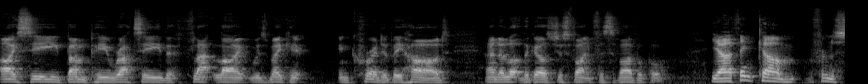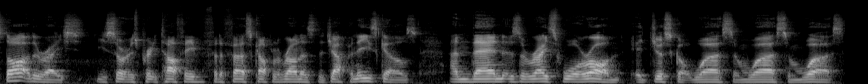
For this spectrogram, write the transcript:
icy, bumpy, rutty. The flat light was making it incredibly hard, and a lot of the girls just fighting for survival Paul. Yeah, I think um, from the start of the race, you saw it was pretty tough, even for the first couple of runners, the Japanese girls. And then as the race wore on, it just got worse and worse and worse.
